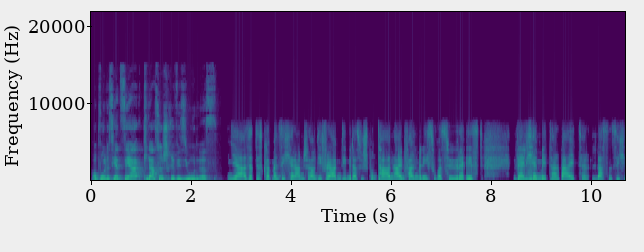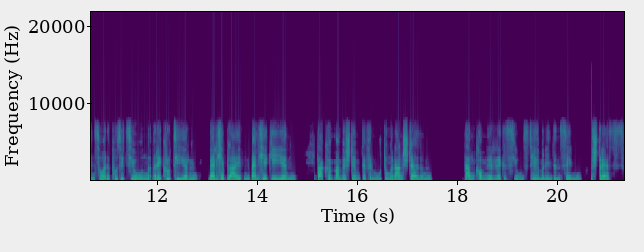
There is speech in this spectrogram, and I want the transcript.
Obwohl das jetzt sehr klassisch Revision ist. Ja, also das könnte man sich heranschauen. Die Fragen, die mir da so spontan einfallen, wenn ich sowas höre, ist, welche Mitarbeiter lassen sich in so eine Position rekrutieren? Welche bleiben? Welche gehen? Da könnte man bestimmte Vermutungen anstellen. Dann kommen die Regressionsthemen in den Sinn, Stress.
